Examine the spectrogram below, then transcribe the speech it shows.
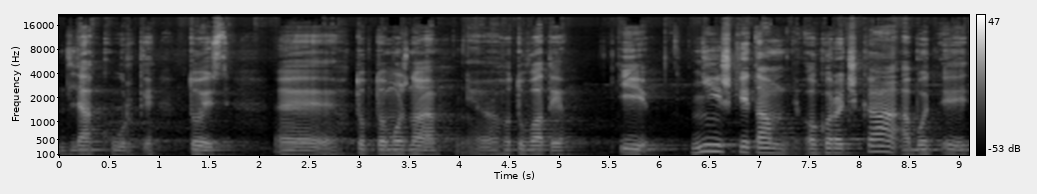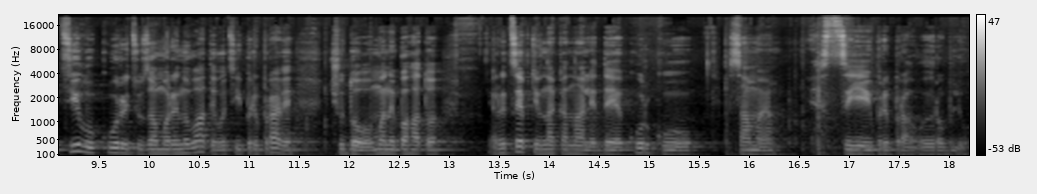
для курки. Тобто, е, тобто можна е, готувати і ніжки, там, окорочка або е, цілу курицю замаринувати в оцій приправі. Чудово. У мене багато рецептів на каналі, де курку саме з цією приправою роблю.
